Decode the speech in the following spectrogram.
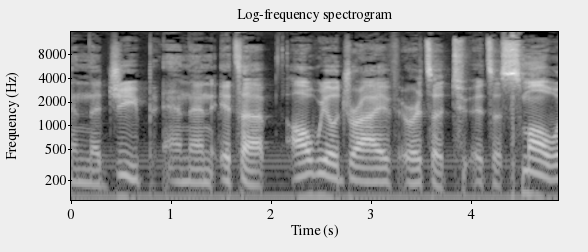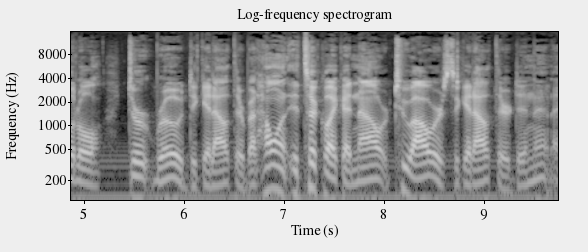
in the jeep, and then it's a all-wheel drive, or it's a two, it's a small little dirt road to get out there. But how long? It took like an hour, two hours to get out there, didn't it? I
